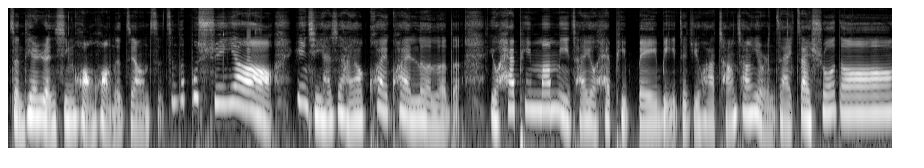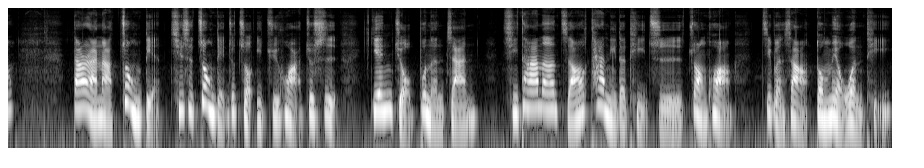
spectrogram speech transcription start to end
整天人心惶惶的这样子，真的不需要。孕期还是还要快快乐乐的，有 Happy Mommy 才有 Happy Baby，这句话常常有人在在说的哦。当然啦，重点其实重点就只有一句话，就是烟酒不能沾。其他呢，只要看你的体质状况，基本上都没有问题。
